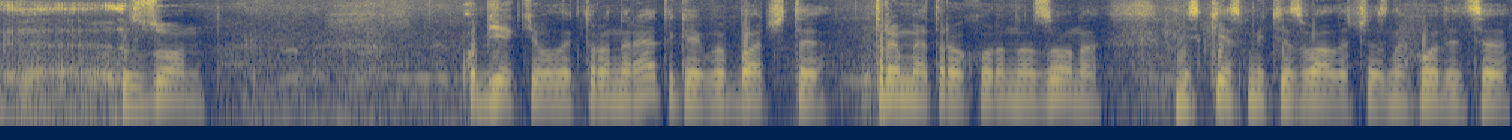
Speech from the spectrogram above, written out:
е, зон об'єктів електроенергетики. Як ви бачите, 3 метри охоронна зона, міське сміттєзвалище знаходиться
